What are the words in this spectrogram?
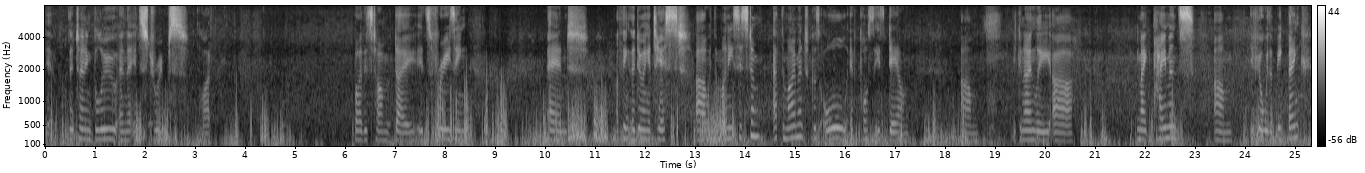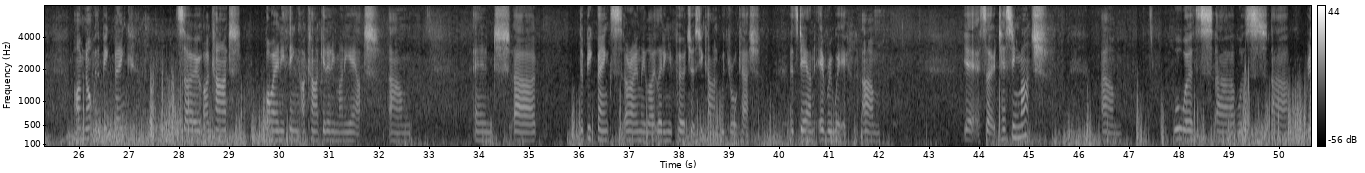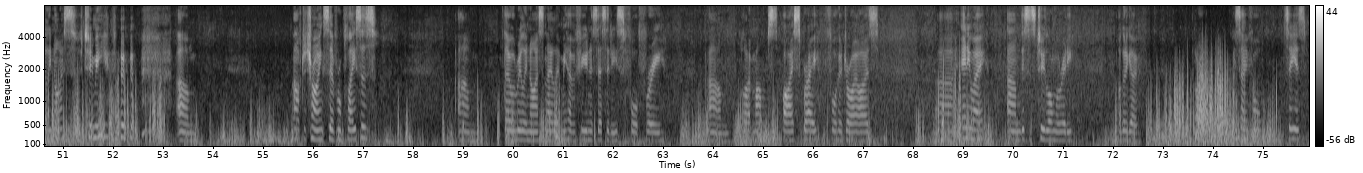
Yeah, they're turning blue and they're in strips. Like by this time of day, it's freezing, and I think they're doing a test uh, with the money system at the moment because all EFTPOS is down. You can only uh, make payments um, if you're with a big bank. I'm not with a big bank, so I can't buy anything, I can't get any money out. Um, and uh, the big banks are only like letting you purchase, you can't withdraw cash. It's down everywhere. Um, yeah, so testing much. Um, Woolworths uh, was uh, really nice to me um, after trying several places. Um, they were really nice and they let me have a few necessities for free, um, like mum's eye spray for her dry eyes. Uh, anyway, um, this is too long already. I've got to go. Alright, be safe all. See yous.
